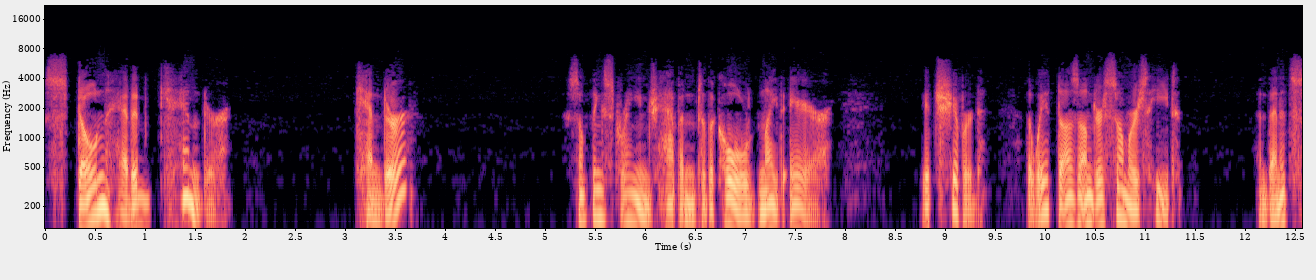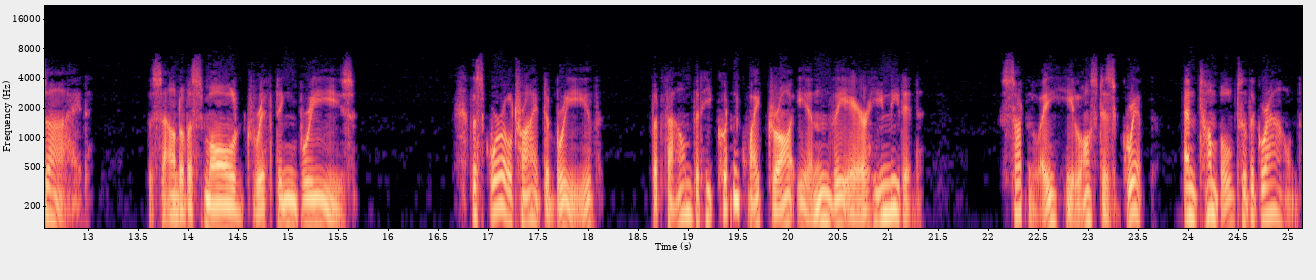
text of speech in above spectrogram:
Stone-headed Kender. Kender? Something strange happened to the cold night air. It shivered, the way it does under summer's heat, and then it sighed, the sound of a small drifting breeze. The squirrel tried to breathe, but found that he couldn't quite draw in the air he needed. Suddenly he lost his grip and tumbled to the ground.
